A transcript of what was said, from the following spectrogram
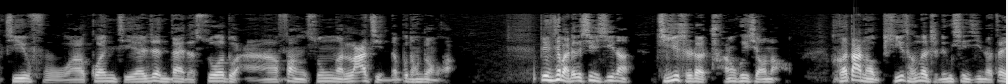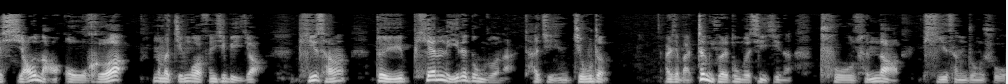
肌腹啊、关节、韧带的缩短啊、放松啊、拉紧的不同状况，并且把这个信息呢及时的传回小脑，和大脑皮层的指令信息呢在小脑耦合。那么经过分析比较，皮层对于偏离的动作呢，它进行纠正，而且把正确的动作信息呢储存到皮层中枢。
